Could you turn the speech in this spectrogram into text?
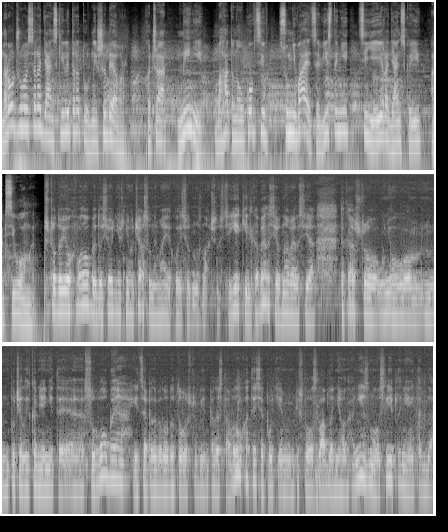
народжувався радянський літературний шедевр. Хоча нині багато науковців сумніваються в істині цієї радянської аксіоми. Щодо його хвороби до сьогоднішнього часу немає якоїсь однозначності. Є кілька версій. Одна версія така, що у нього почали кам'яніти суглоби, і це привело до того, що він перестав рухатися, потім пішло ослаблення організму, осліплення і так далі.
